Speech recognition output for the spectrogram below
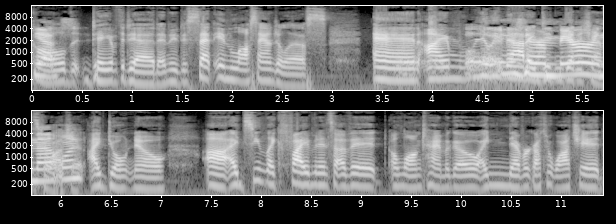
Yes. called Day of the Dead, and it is set in Los Angeles. And I'm really Is mad there I a didn't mirror get a chance in that to watch one? it. I don't know. Uh, I'd seen like five minutes of it a long time ago. I never got to watch it.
